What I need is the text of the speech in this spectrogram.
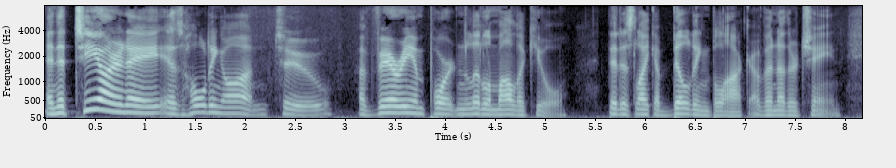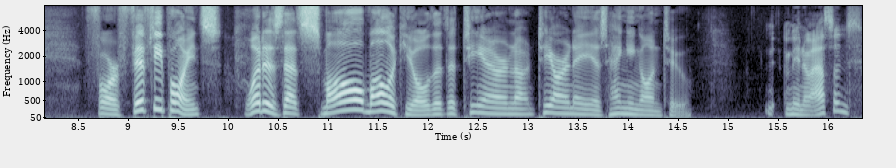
and the tRNA is holding on to a very important little molecule that is like a building block of another chain. For 50 points, what is that small molecule that the tRNA, tRNA is hanging on to? Amino acids?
